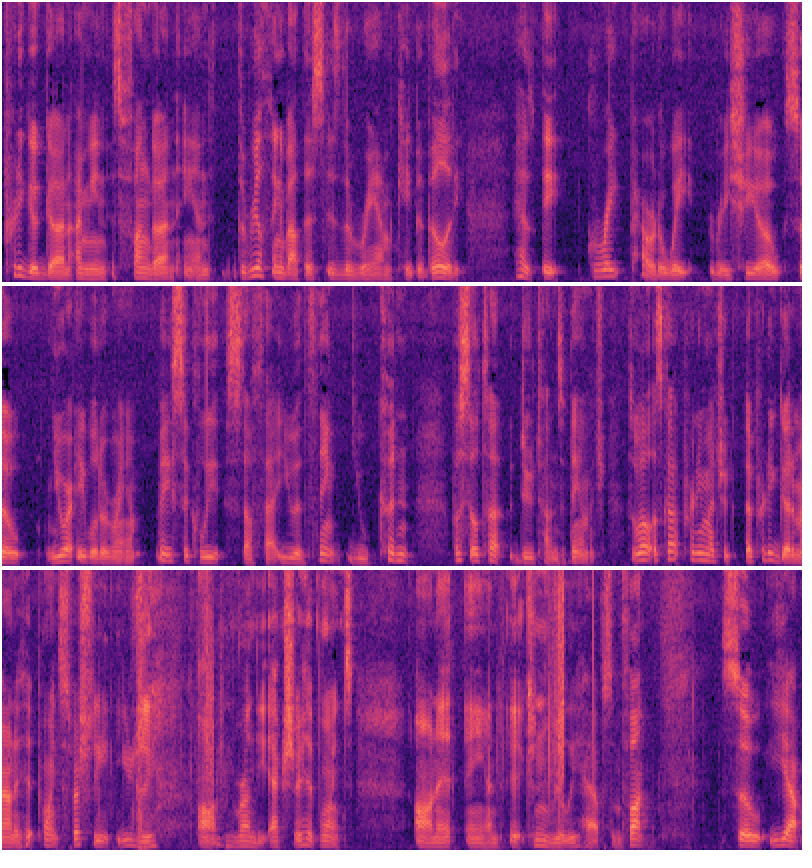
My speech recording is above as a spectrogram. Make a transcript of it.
pretty good gun. I mean, it's a fun gun, and the real thing about this is the RAM capability. It has a great power to weight ratio, so you are able to ram basically stuff that you would think you couldn't, but still do tons of damage. As well, it's got pretty much a, a pretty good amount of hit points, especially usually um, run the extra hit points on it, and it can really have some fun. So yeah,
